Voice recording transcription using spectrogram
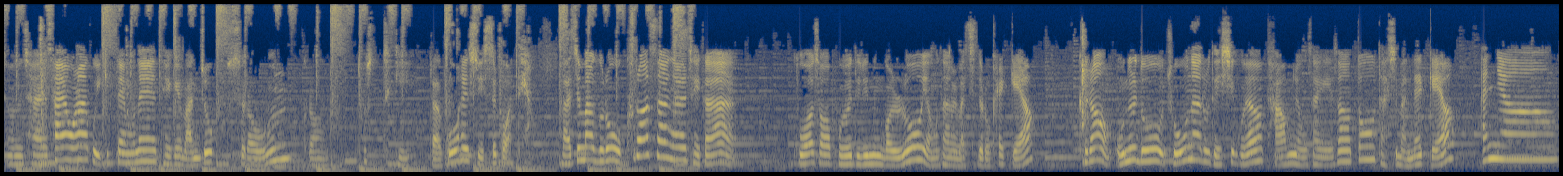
저는 잘 사용을 하고 있기 때문에 되게 만족스러운 그런 토스트기라고 할 수 있을 것 같아요. 마지막으로 크루아상을 제가 구워서 보여드리는 걸로 영상을 마치도록 할게요. 그럼 오늘도 좋은 하루 되시고요. 다음 영상에서 또 다시 만날게요. 안녕!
